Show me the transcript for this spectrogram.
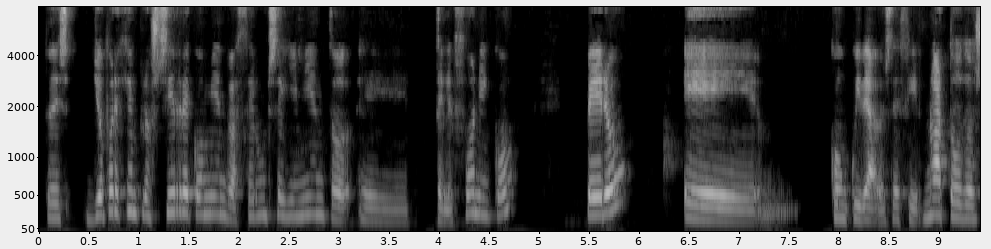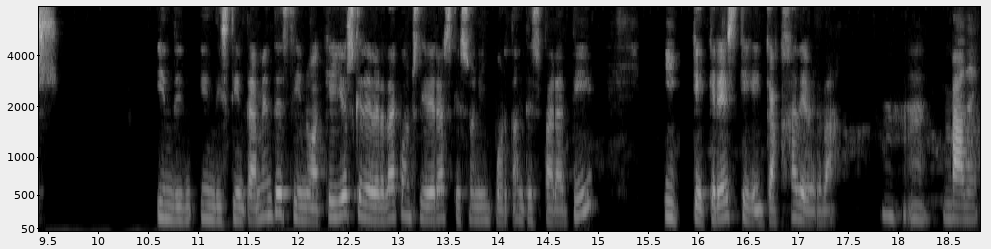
Entonces, yo, por ejemplo, sí recomiendo hacer un seguimiento eh, telefónico, pero eh, con cuidado, es decir, no a todos indistintamente, sino a aquellos que de verdad consideras que son importantes para ti y que crees que encaja de verdad. Vale.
